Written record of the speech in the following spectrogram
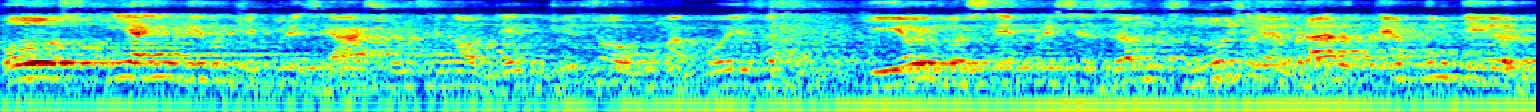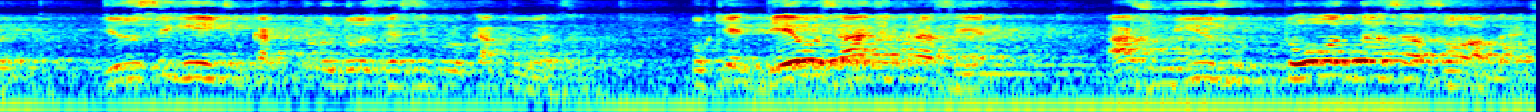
ouçam. E aí o livro de Eclesiastes, no final dele, diz alguma coisa que eu e você precisamos nos lembrar o tempo inteiro. Diz o seguinte, o capítulo 12, versículo 14: Porque Deus há de trazer a juízo todas as obras,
